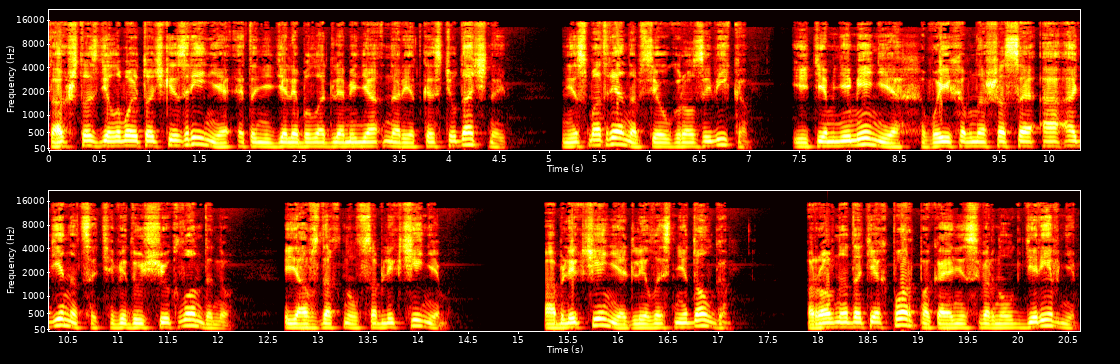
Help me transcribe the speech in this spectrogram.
Так что с деловой точки зрения эта неделя была для меня на редкость удачной — несмотря на все угрозы Вика. И тем не менее, выехав на шоссе А-11, ведущую к Лондону, я вздохнул с облегчением. Облегчение длилось недолго. Ровно до тех пор, пока я не свернул к деревне.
